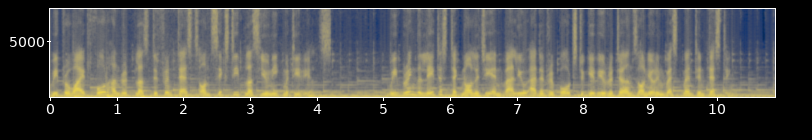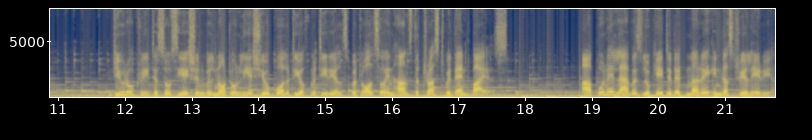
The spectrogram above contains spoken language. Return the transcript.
we provide 400 plus different tests on 60 plus unique materials. We bring the latest technology and value added reports to give you returns on your investment in testing. Durocrete Association will not only assure quality of materials but also enhance the trust with end buyers. Our Pune lab is located at Narhe Industrial Area.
